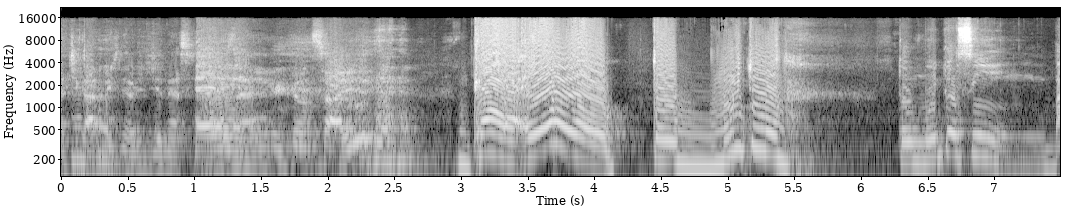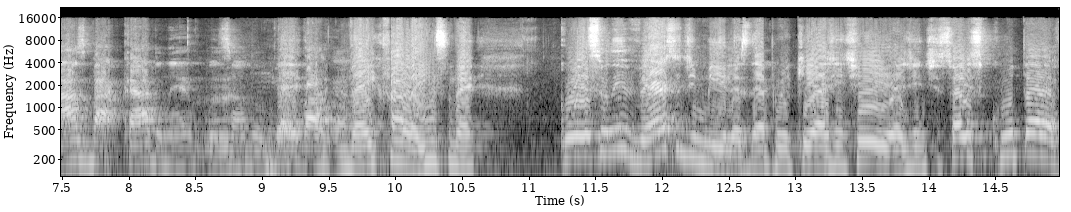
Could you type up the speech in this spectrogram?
Antigamente, né? Hoje em dia não é assim, né? Quando saiu. Cara, eu tô muito. Tô muito assim, embasbacado, né? O pessoal do velho Embasbacado. velho que fala isso, né? Com esse universo de milhas, né? Porque a gente, a gente só escuta,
